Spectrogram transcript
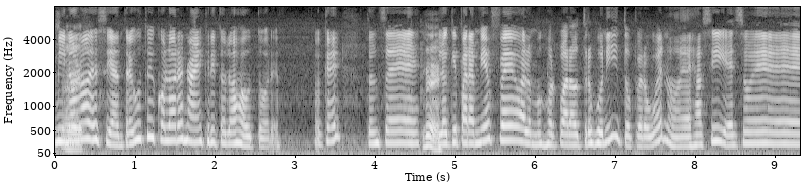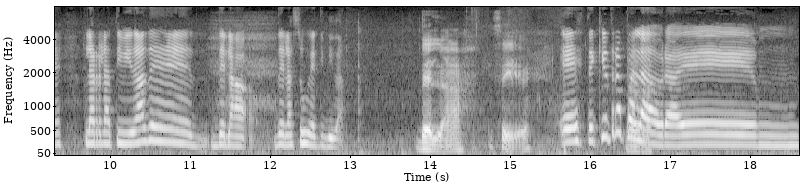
mi nono decía, entre gusto y colores no han escrito los autores. ¿Ok? Entonces, Eh. lo que para mí es feo, a lo mejor para otro es bonito, pero bueno, es así, eso es la relatividad de, de la, de la subjetividad. De la... Sí. Este, ¿qué otra palabra? Eh,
